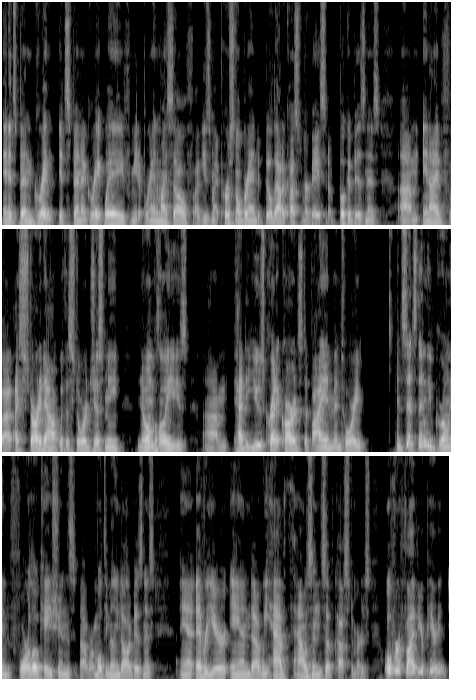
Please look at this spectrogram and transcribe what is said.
and it's been great. It's been a great way for me to brand myself. I've used my personal brand to build out a customer base and a book of business. Um, and I've uh, I started out with a store, just me, no employees. Um, had to use credit cards to buy inventory. And since then, we've grown into four locations. Uh, we're a multi-million dollar business every year, and uh, we have thousands of customers over a five-year period.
